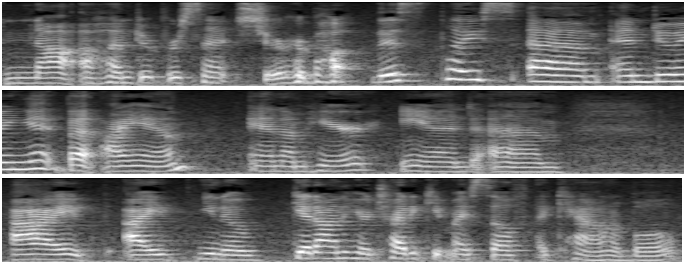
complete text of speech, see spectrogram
not 100% sure about this place um, and doing it, but I am, and I'm here, and um, I I you know get on here try to keep myself accountable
